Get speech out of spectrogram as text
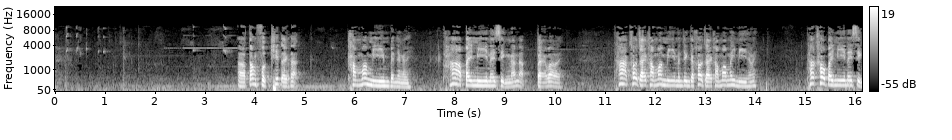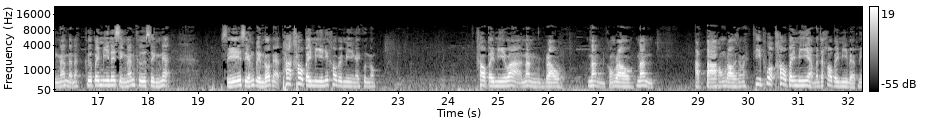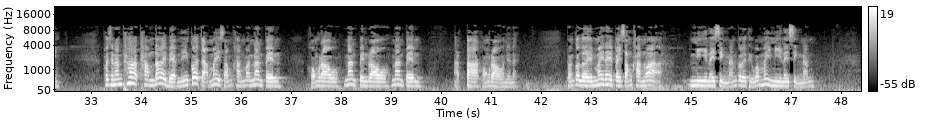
ต้องฝึกคิดอะไรครับ คำว่ามีเป็นยังไง ถ้าไปมีในสิ่งนั้นอะ แปลว่าอะไร ถ้าเข้าใจคำว่ามีมันจึงจะเข้าใจคำว่าไม่มีใช่ไหมถ้าเข้าไปมีในสิ่งนั้นนะนะคือไปมีในสิ่งนั้นคือสิ่งเนี่ย สีเสียงกลิ่นรสเนี่ย ถ้าเข้าไปมีนี่เข้าไปมียังไงคุณต้อง เข้าไปมีว่านั่นเรา นั่นของเรา นั่นอัตตาของเราใช่ไหมที่พวกเข้าไปมีอะมันจะเข้าไปมีแบบนี้ เพราะฉะนั้นถ้าทำได้แบบนี้ก็จะไม่สำคัญว่านั่นเป็นของเรา นั่นเป็นเรา นั่นเป็นอัตตาของเราเนี่ยนะพังก็เลยไม่ได้ไปสำคัญว่ามีในสิ่งนั้นก็เลยถือว่าไม่มีในสิ่งนั้น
